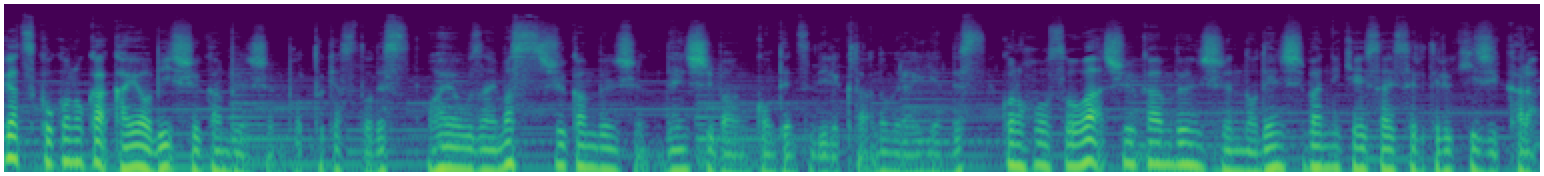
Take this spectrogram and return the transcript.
月9日火曜日週刊文春ポッドキャストです。おはようございます。週刊文春電子版コンテンツディレクターの村井源です。この放送は週刊文春の電子版に掲載されている記事から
